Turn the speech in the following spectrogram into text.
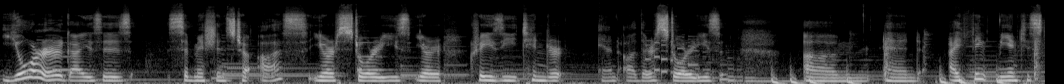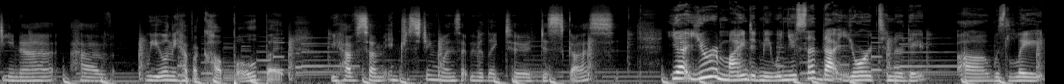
your guys's submissions to us, your stories, your crazy Tinder and other stories. Um, and I think me and Christina have we only have a couple, but we have some interesting ones that we would like to discuss. Yeah, you reminded me when you said that your Tinder date uh, was late.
